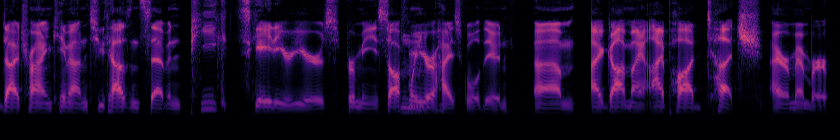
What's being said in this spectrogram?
Die Trying" came out in 2007. Peak skater years for me, sophomore Mm. year of high school, dude. Um, I got my iPod Touch. I remember,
